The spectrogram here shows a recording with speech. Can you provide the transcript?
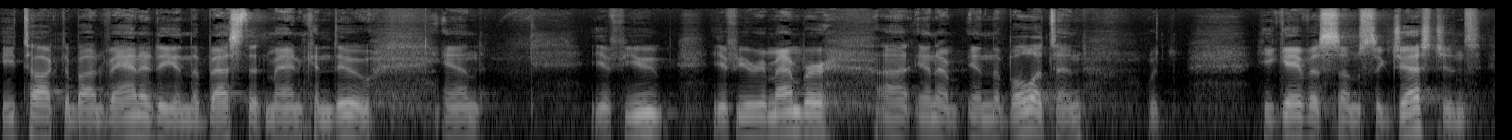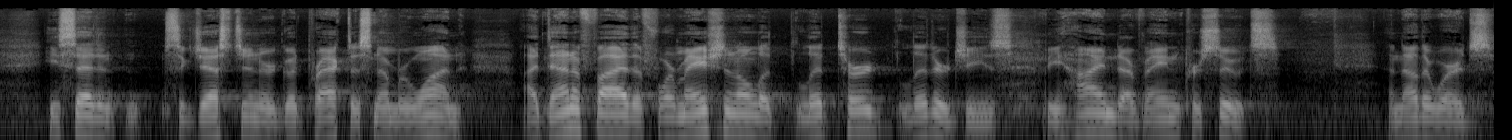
He talked about vanity and the best that man can do. And if you, if you remember uh, in, a, in the bulletin, which he gave us some suggestions. He said, suggestion or good practice number one identify the formational litur- liturgies behind our vain pursuits. In other words,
